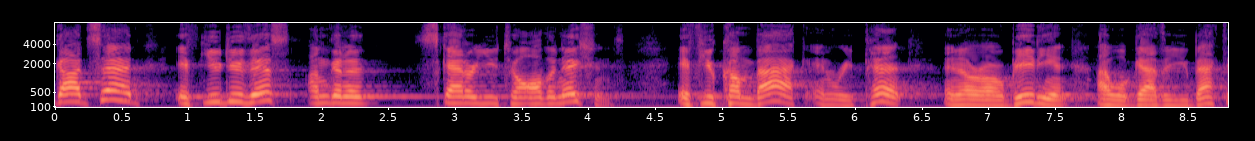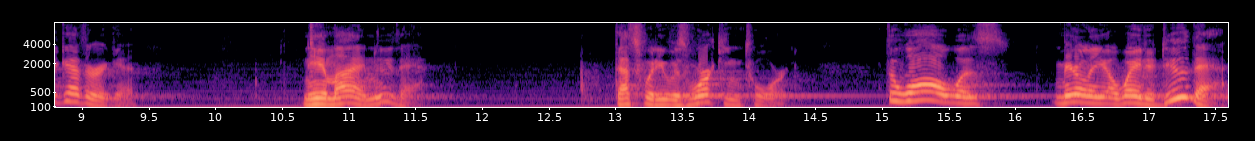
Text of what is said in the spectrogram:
God said, if you do this, I'm going to scatter you to all the nations. If you come back and repent and are obedient, I will gather you back together again. Nehemiah knew that. That's what he was working toward. The wall was merely a way to do that,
